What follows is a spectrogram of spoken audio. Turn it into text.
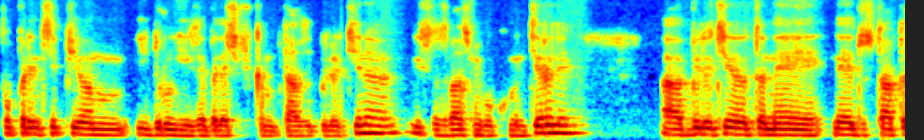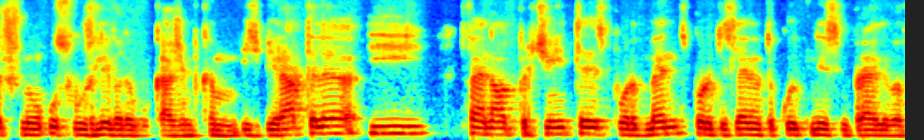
по принцип имам и други забележки към тази бюлетина и с вас сме го коментирали. А, бюлетината не е, не е достатъчно услужлива, да го кажем, към избирателя и това е една от причините, според мен, според изследването, които ние сме правили в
